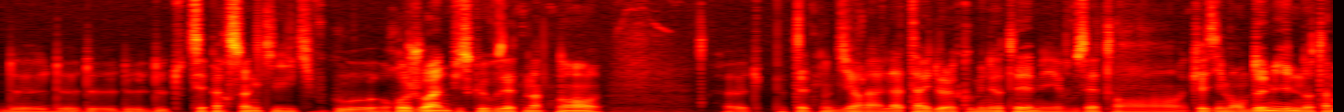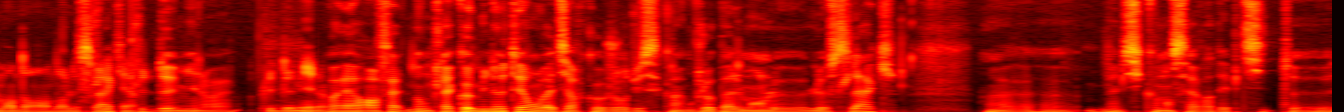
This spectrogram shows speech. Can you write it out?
de, de, de, de, toutes ces personnes qui, qui, vous rejoignent puisque vous êtes maintenant euh, tu peux peut-être nous dire la, taille de la communauté, mais vous êtes en quasiment 2000, notamment dans, le Slack. Plus, de 2000, ouais. Plus de 2000. Ouais, en fait, donc la communauté, on va dire qu'aujourd'hui, c'est quand même globalement le, Slack, euh, même s'il commence à y avoir des petites euh,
